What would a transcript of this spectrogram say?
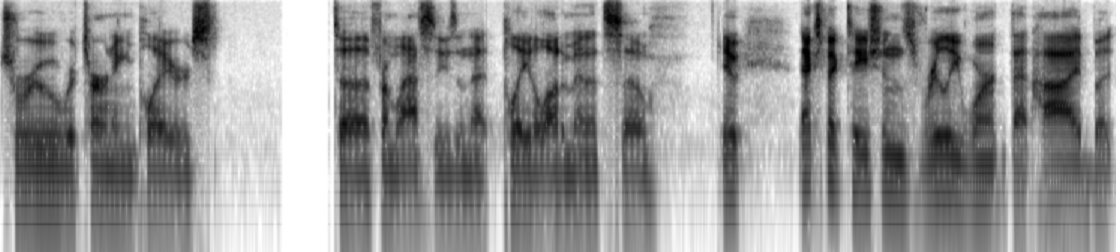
true returning players to from last season that played a lot of minutes. So it, expectations really weren't that high, but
